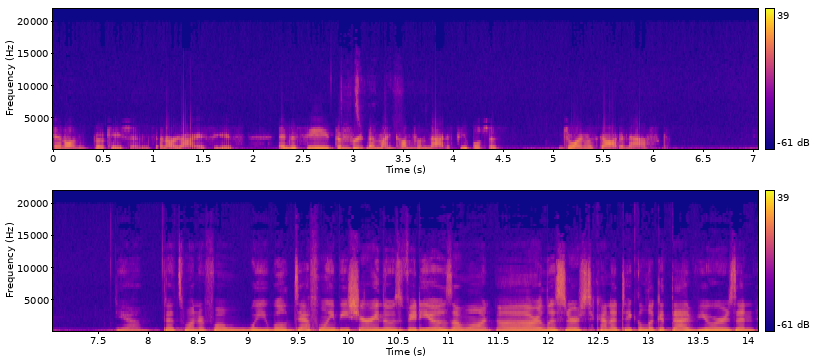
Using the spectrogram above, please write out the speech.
in on vocations in our diocese, and to see the That's fruit that might come from that if people just join with God and ask. Yeah, that's wonderful. We will definitely be sharing those videos. I want uh, our listeners to kind of take a look at that, viewers, and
